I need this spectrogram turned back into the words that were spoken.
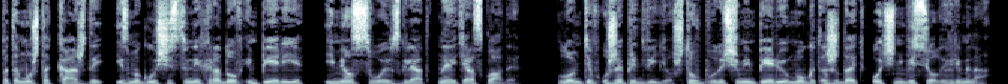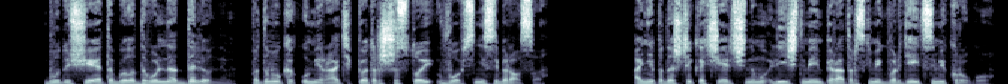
потому что каждый из могущественных родов империи имел свой взгляд на эти расклады. Ломтев уже предвидел, что в будущем империю могут ожидать очень веселые времена, Будущее это было довольно отдаленным, потому как умирать Петр VI вовсе не собирался. Они подошли к очерченному личными императорскими гвардейцами кругу,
